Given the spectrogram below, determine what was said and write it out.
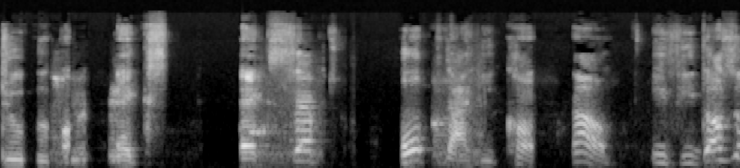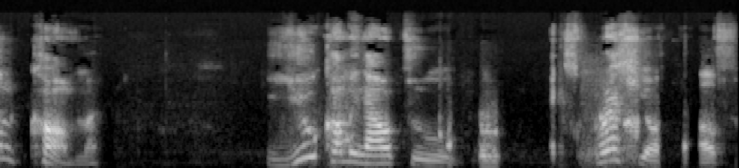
do much ex- except hope that he comes. Now, if he doesn't come, you coming out to express yourself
